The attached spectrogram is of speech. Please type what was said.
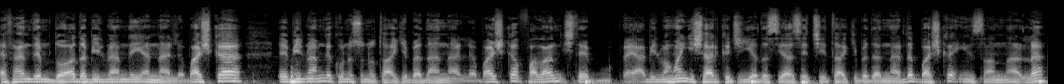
efendim doğada bilmem ne yiyenlerle başka e, bilmem ne konusunu takip edenlerle başka falan işte veya bilmem hangi şarkıcıyı ya da siyasetçiyi takip edenler de başka insanlarla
